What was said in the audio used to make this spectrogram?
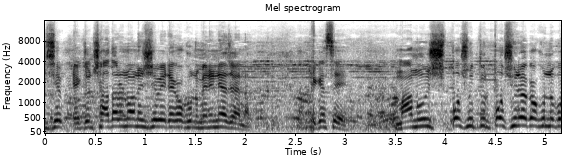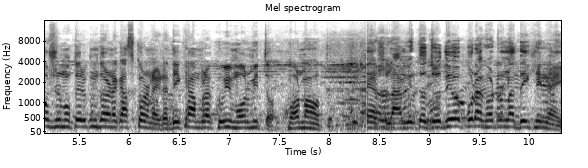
হিসেবে, একজন সাধারণ মানুষ হিসেবে এটা কখনো মেনে নেওয়া যায় না, ঠিক আছে? মানুষ পশু পশুরা কখনো পশুর মতো এরকম ধরনের কাজ করে না। এটা দেখে আমরা খুবই মর্মিত মর্মাহত। আসলে আমি তো যদিও পুরো ঘটনা দেখি নাই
